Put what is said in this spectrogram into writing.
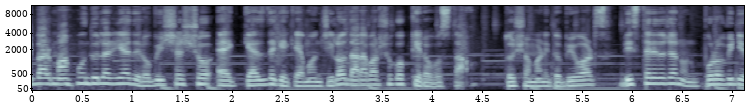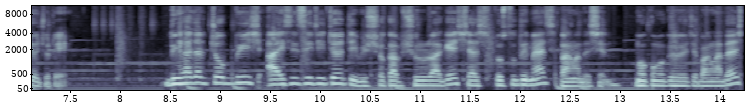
এবার মাহমুদুল্লাহ রিয়াদের অবিশ্বাস্য এক ক্যাচ দেখে কেমন ছিল ধারাভাষ্যকক্ষের অবস্থা? তো সম্মানিত ভিউয়ার্স বিস্তারিত জানুন পুরো ভিডিও জুড়ে। দুই হাজার চব্বিশ আইসিসি টি টোয়েন্টি বিশ্বকাপ শুরুর আগে শেষ প্রস্তুতি ম্যাচ বাংলাদেশের। মুখোমুখি হয়েছে বাংলাদেশ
